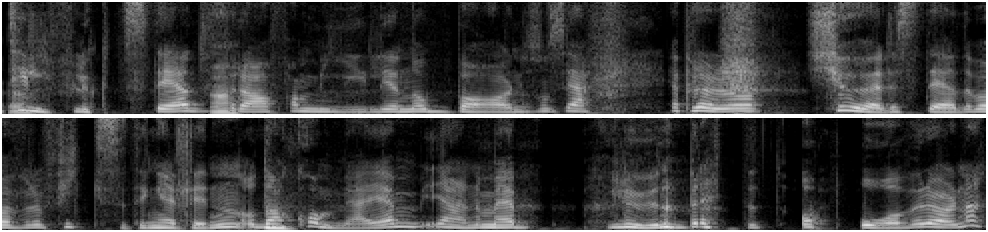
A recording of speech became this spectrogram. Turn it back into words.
tilfluktssted fra familien og barn. Og sånn, så jeg, jeg prøver å kjøre stedet bare for å fikse ting hele tiden. Og da kommer jeg hjem gjerne med luen brettet opp over ørene.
